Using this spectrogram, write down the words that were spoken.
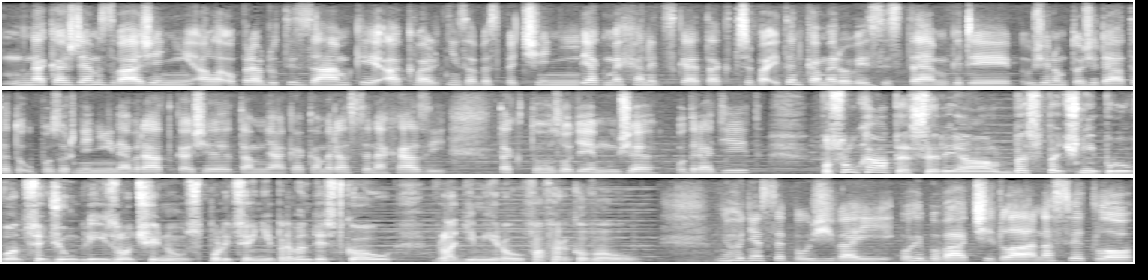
na každém zvážení, ale opravdu ty zámky a kvalitní zabezpečení, jak mechanické, tak třeba i ten kamerový systém, kdy už jenom to, že dáte to upozornění na vrátka, že tam nějaká kamera se nachází, tak toho zloděje může odradit. Posloucháte seriál Bezpečný průvodce džunglí zločinu s policejní preventistkou Vladimírou Faferkovou. Hodně se používají pohybová čidla na světlo,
